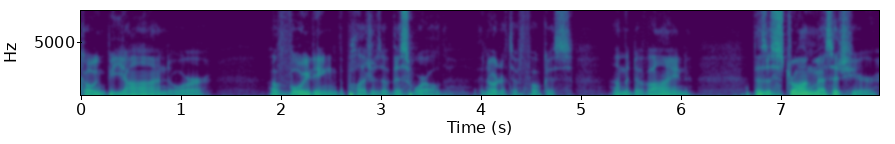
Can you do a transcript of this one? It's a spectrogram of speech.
going beyond or avoiding the pleasures of this world in order to focus on the divine, there's a strong message here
